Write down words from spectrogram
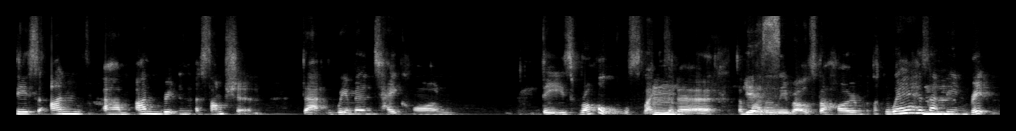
this un, um, unwritten assumption that women take on these roles, like mm. that are the yes. motherly roles, the home. Like, where has mm-hmm. that been written?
